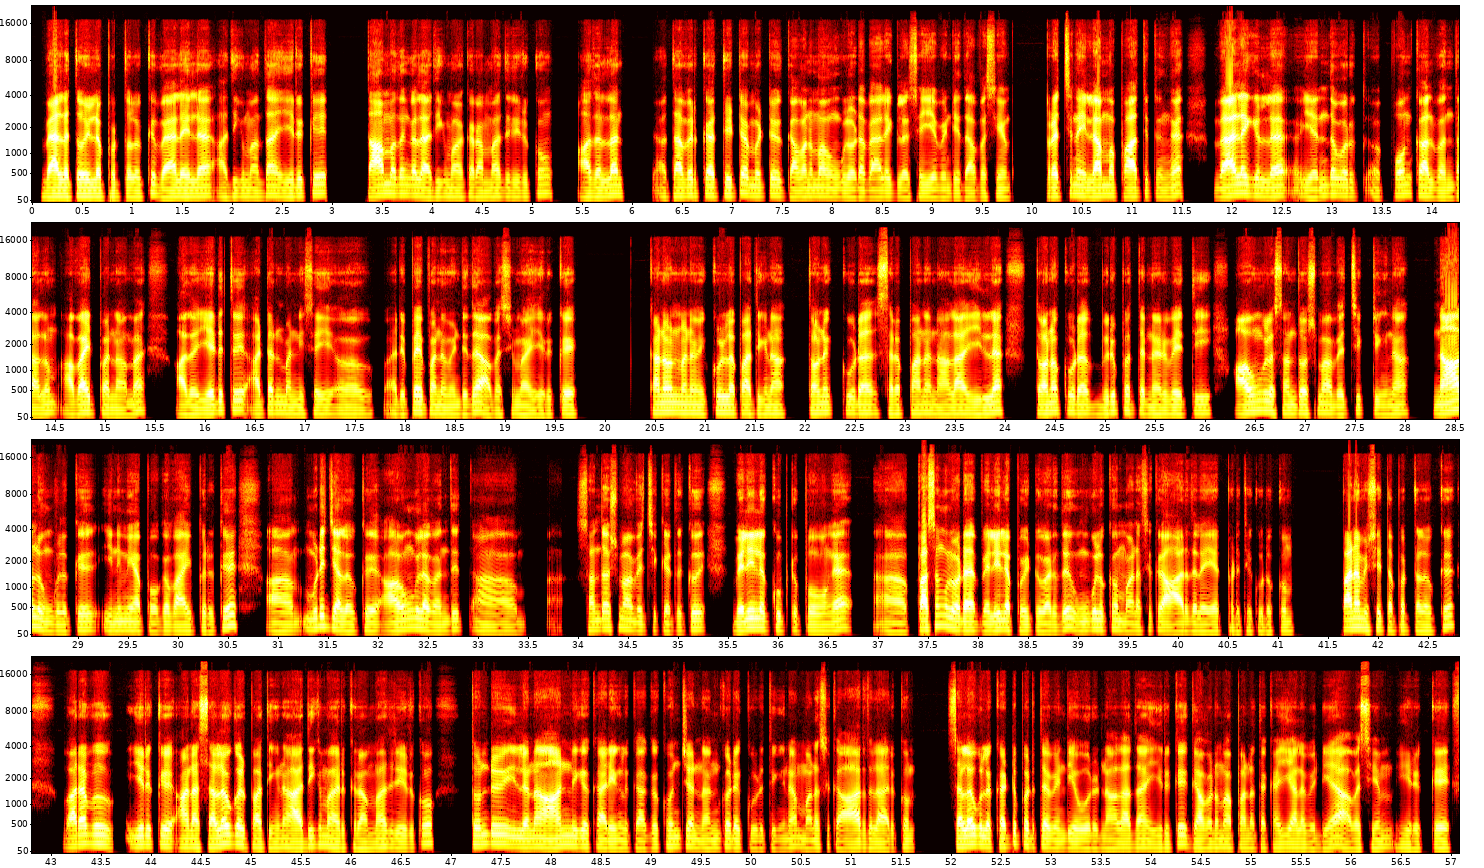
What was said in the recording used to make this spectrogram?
வேலை தொழில பொறுத்தளவுக்கு வேலையில அதிகமா தான் இருக்கு. தாமதங்கள் அதிகமாகுற மாதிரி இருக்கும். அதெல்லாம் தவிர்க்க திட்டமிட்டு கவனமாக உங்களோட வேலைகளை செய்ய வேண்டியது அவசியம். பிரச்சனை இல்லாமல் பார்த்துக்குங்க. வேலைகளில் எந்த ஒரு ஃபோன் கால் வந்தாலும் அவாய்ட் பண்ணாமல் அதை எடுத்து அட்டன் பண்ணி செய் ரிப்ளை பண்ண வேண்டியது அவசியமாக இருக்குது கணவன் மனைவிக்குள்ளே பார்த்தீங்கன்னா, துணைக்கூட சிறப்பான நாளாக இல்லை துணைக்கூட விருப்பத்தை நிறைவேத்தி, அவங்கள சந்தோஷமாக வச்சுக்கிட்டிங்கன்னா நாள் உங்களுக்கு இனிமையாக போக வாய்ப்பு இருக்குது முடிஞ்ச அளவுக்கு அவங்கள வந்து சந்தோஷமாக வச்சுக்கிறதுக்கு வெளியில் கூப்பிட்டு போங்க. பசங்களோட வெளியில் போயிட்டு வர்றது உங்களுக்கும் மனசுக்கு ஆறுதலை ஏற்படுத்தி கொடுக்கும் பண விஷயத்தை பொறுத்தளவுக்கு வரவு இருக்குது ஆனால் செலவுகள் பார்த்திங்கன்னா அதிகமாக இருக்கிற மாதிரி இருக்கும். தொண்டு இல்லைன்னா ஆன்மீக காரியங்களுக்காக கொஞ்சம் நன்கொடை கொடுத்தீங்கன்னா மனசுக்கு ஆறுதலாக இருக்கும். செலவுகளை கட்டுப்படுத்த வேண்டிய ஒரு நாளாக தான் இருக்குது கவனமாக பணத்தை கையாள வேண்டிய அவசியம் இருக்குது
